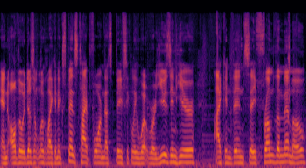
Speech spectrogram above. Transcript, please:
And although it doesn't look like an expense type form, that's basically what we're using here. I can then say from the memo,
